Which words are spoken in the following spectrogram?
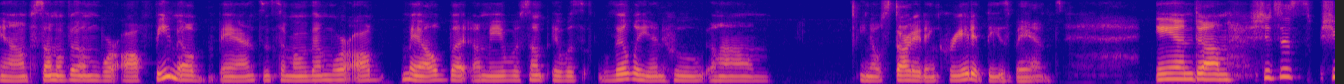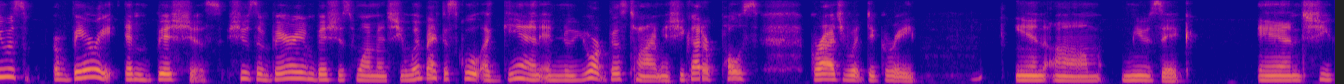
Um, some of them were all female bands, and some of them were all male. But I mean, it was some. It was Lillian who, um, you know, started and created these bands, and um, she just she was a very ambitious. She was a very ambitious woman. She went back to school again in New York this time, and she got her postgraduate degree in um, music. And she,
